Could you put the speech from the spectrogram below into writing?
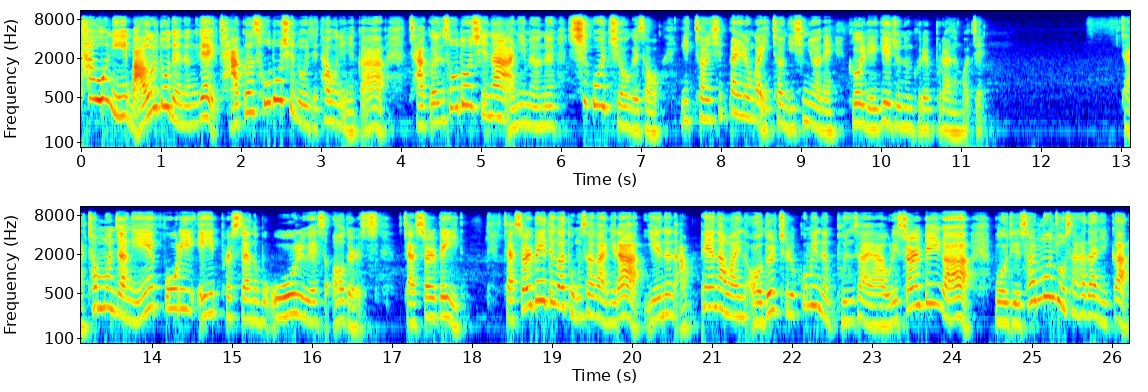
타운이 마을도 되는데 작은 소도시도 이제 타운이니까 작은 소도시나 아니면은 시골 지역에서 2018년과 2020년에 그걸 얘기해 주는 그래프라는 거지. 자, 첫 문장이 48% of all US others. 자, surveyed. 자, surveyed가 동사가 아니라 얘는 앞에 나와 있는 other를 꾸미는 분사야. 우리 survey가 뭐지? 설문조사 하다니까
